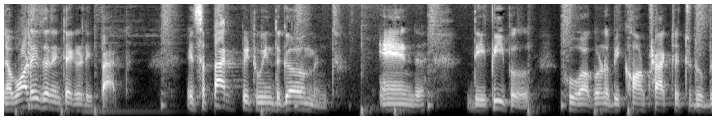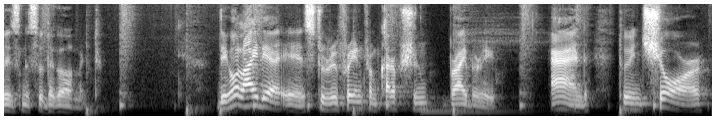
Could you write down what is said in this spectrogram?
Now, what is an Integrity Pact? It's a pact between the government and the people who are going to be contracted to do business with the government. The whole idea is to refrain from corruption, bribery, and to ensure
